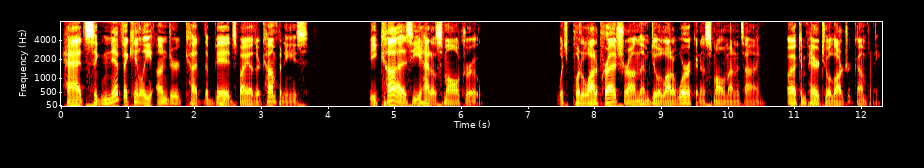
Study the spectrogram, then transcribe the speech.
had significantly undercut the bids by other companies because he had a small crew, which put a lot of pressure on them to do a lot of work in a small amount of time uh, compared to a larger company.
